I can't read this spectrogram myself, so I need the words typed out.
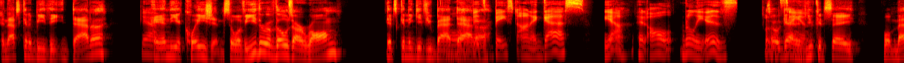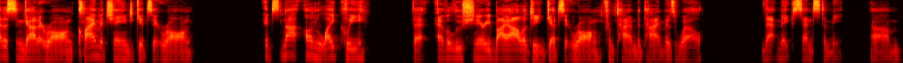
And that's going to be the data yeah. and the equation. So if either of those are wrong, it's going to give you bad well, data. it's based on a guess. Yeah, it all really is. So I'm again, if you could say, well, medicine got it wrong, climate change gets it wrong, it's not unlikely that evolutionary biology gets it wrong from time to time as well. That makes sense to me. Um,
